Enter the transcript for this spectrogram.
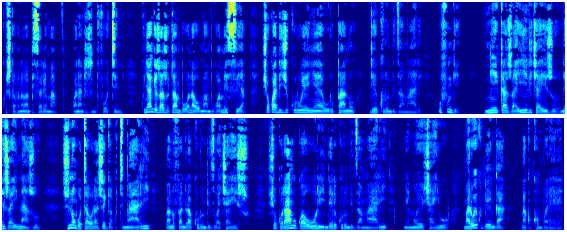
kusvika pana mapisarema 114 kunyange zvazvo tamboona umambo hwamesiya chokwadi chikuru yenyaya huru pano ndeyekurumbidza mwari. Ufunge nyika zvairi chaizvo nezvainazvo zvinongotaura zvega kuti mwari vanofanira kurumbidzwa chaizvo shoko rangu kwauri nderekurumbidza mwari nemwoyo chaiwo. Mwari wekudenga vakukomborere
